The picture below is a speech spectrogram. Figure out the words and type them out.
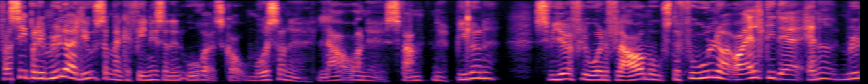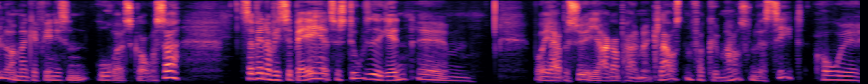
for at se på det mylder af liv, som man kan finde i sådan en urørt skov. Mosserne, laverne, svampene, billerne, svirfluerne, flagermusene, fuglene og alt det der andet mylder, man kan finde i sådan en urørt skov. Og så, så vender vi tilbage her til studiet igen, øh, hvor jeg har besøg af Jakob Hartmann Clausen fra Københavns Universitet, og øh,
